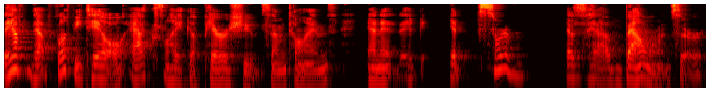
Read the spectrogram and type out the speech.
They have that fluffy tail acts like a parachute sometimes, and it, it, it sort of has a balancer.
